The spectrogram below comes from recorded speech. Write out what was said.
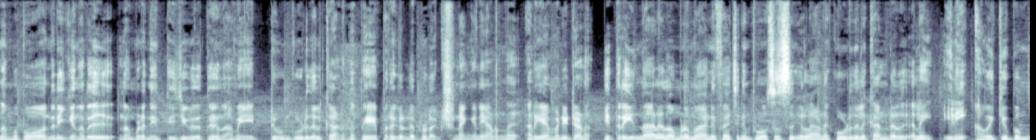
നമ്മളിപ്പോൾ വന്നിരിക്കുന്നത് നമ്മുടെ നിത്യജീവിതത്തിൽ നാം ഏറ്റവും കൂടുതൽ കാണുന്ന പേപ്പറുകളുടെ പ്രൊഡക്ഷൻ എങ്ങനെയാണെന്ന് അറിയാൻ വേണ്ടിയിട്ടാണ്. ഇത്രയും നാൾ നമ്മൾ മാനുഫാക്ചറിങ് പ്രോസസ്സുകളാണ് കൂടുതൽ കണ്ടത് അല്ലേ? ഇനി അവയ്ക്കൊപ്പം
